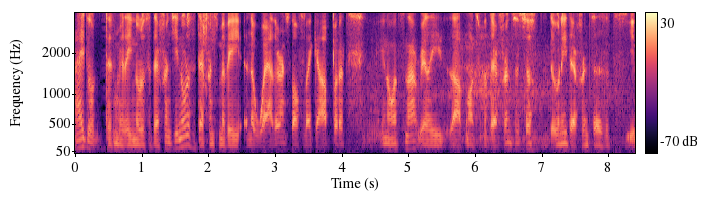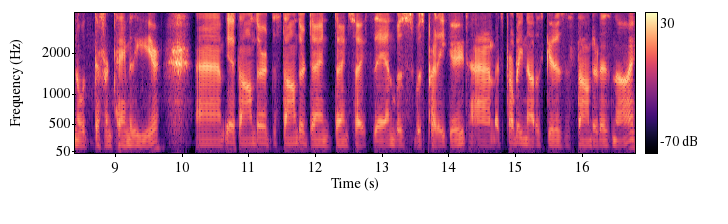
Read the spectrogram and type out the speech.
I don't didn't really notice a difference. You notice a difference maybe in the weather and stuff like that, but it's you know it's not really that much of a difference. It's just the only difference is it's you know different time of the year. Um, yeah. standard the standard down down south then was was pretty good. Um, it's probably not as good as the standard is now,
